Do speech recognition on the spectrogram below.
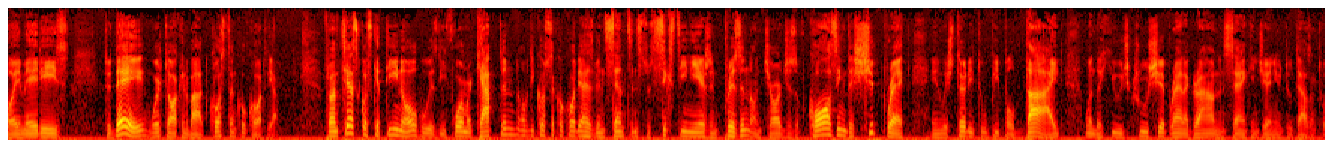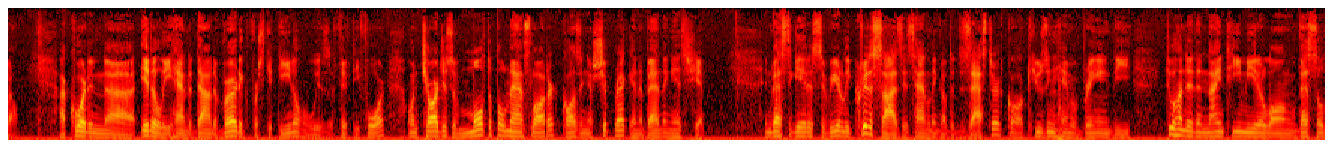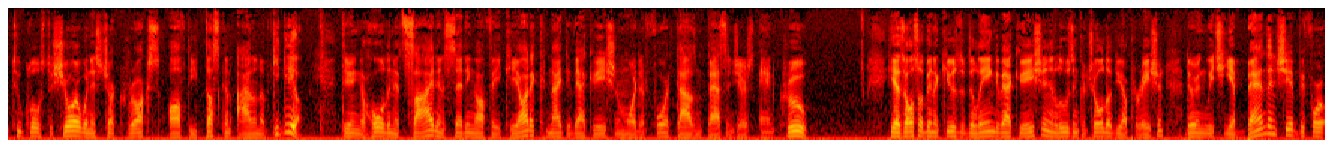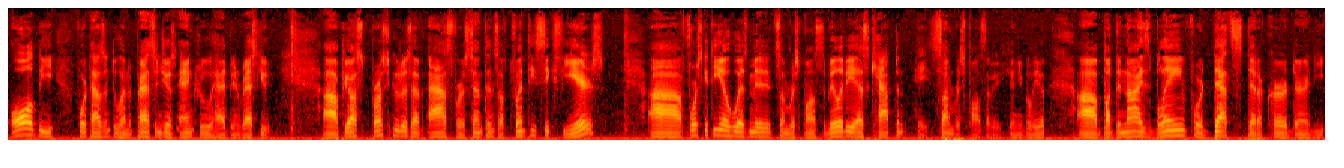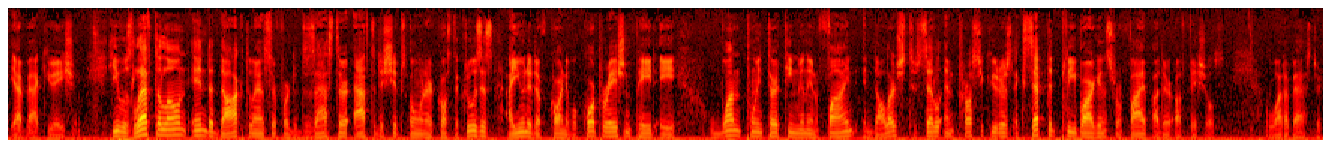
Ahoy, mateys! Today we're talking about Costa Concordia. Francesco Schettino, who is the former captain of the Costa Concordia, has been sentenced to 16 years in prison on charges of causing the shipwreck in which 32 people died when the huge cruise ship ran aground and sank in January 2012. A court in uh, Italy handed down a verdict for Schettino, who is 54, on charges of multiple manslaughter, causing a shipwreck, and abandoning his ship. Investigators severely criticized his handling of the disaster, accusing him of bringing the 219 meter long vessel too close to shore when it struck rocks off the Tuscan island of Giglio, tearing a hole in its side and setting off a chaotic night evacuation of more than 4,000 passengers and crew. He has also been accused of delaying evacuation and losing control of the operation, during which he abandoned ship before all the 4,200 passengers and crew had been rescued. Uh, prosecutors have asked for a sentence of 26 years uh, for Schettino, who has admitted some responsibility as captain. Hey, some responsibility, can you believe it? Uh, but denies blame for deaths that occurred during the evacuation. He was left alone in the dock to answer for the disaster after the ship's owner, Costa Cruises, a unit of Carnival Corporation, paid a 1.13 million fine in dollars to settle, and prosecutors accepted plea bargains from five other officials. What a bastard.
